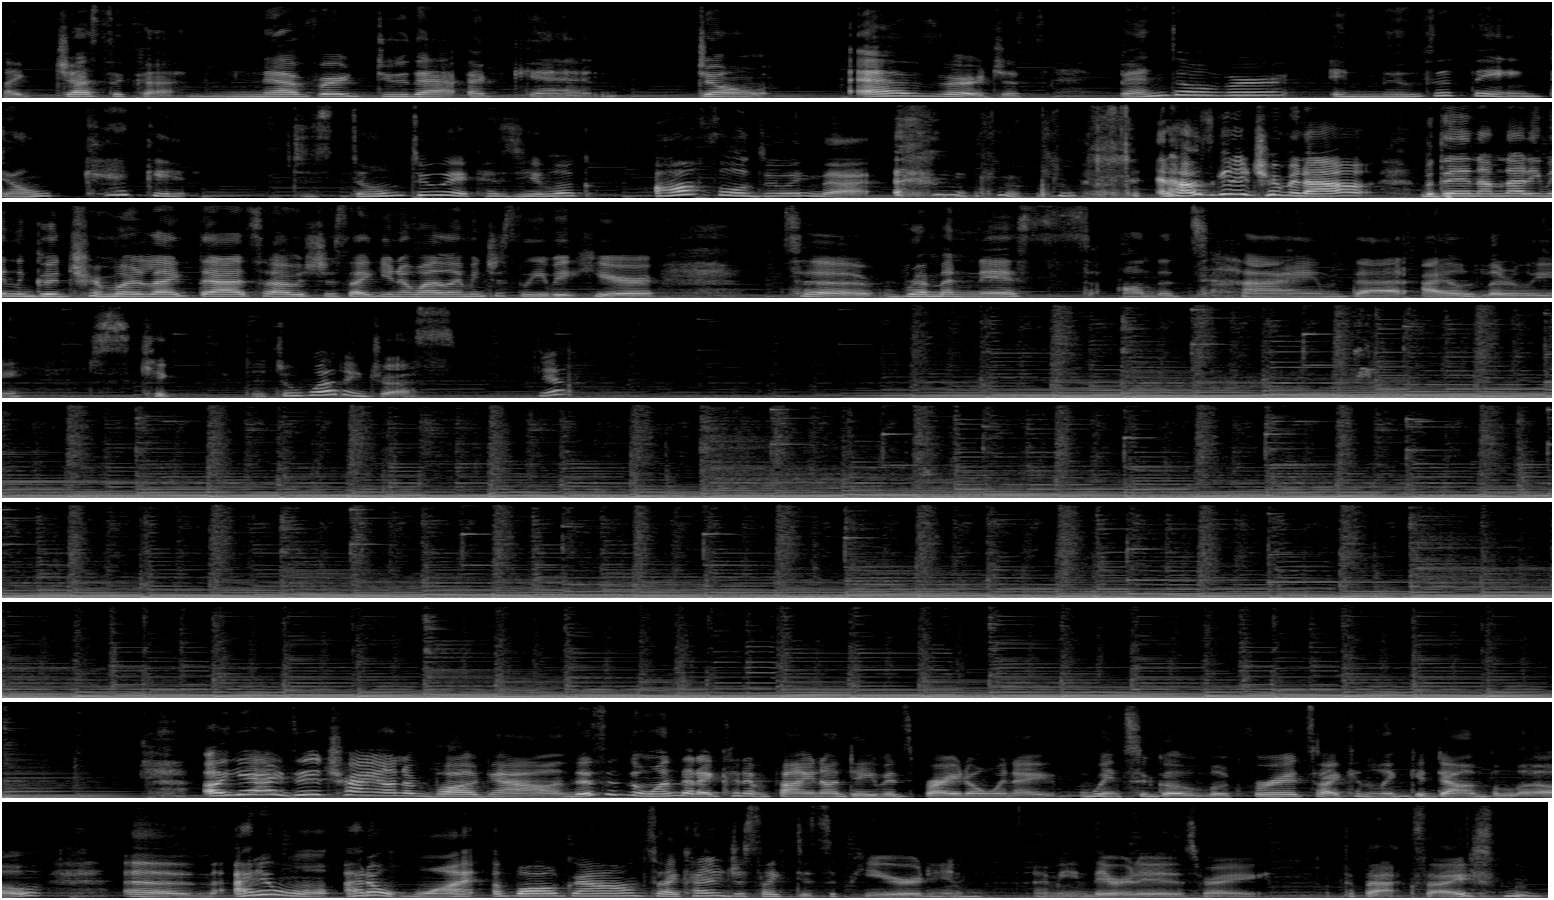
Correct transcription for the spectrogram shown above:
Like, Jessica, never do that again. Don't ever just bend over and move the thing. Don't kick it. Just don't do it because you look awful doing that. and I was gonna trim it out, but then I'm not even a good trimmer like that. So I was just like, you know what, let me just leave it here to reminisce on the time that I literally just kicked a wedding dress yeah. Oh yeah, I did try on a ball gown. This is the one that I couldn't find on David's Bridal when I went to go look for it, so I can link it down below. Um, I didn't want I don't want a ball gown, so I kind of just like disappeared, and I mean there it is, right, the backside.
